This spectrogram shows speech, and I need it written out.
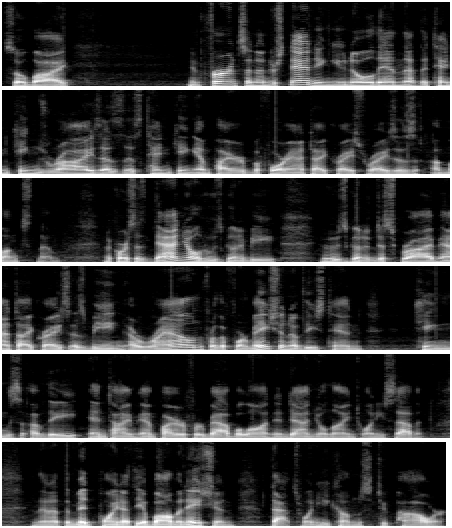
So by inference and understanding, you know then that the ten kings rise as this ten king empire before Antichrist rises amongst them. Of course, it's Daniel who's going to be who's going to describe Antichrist as being around for the formation of these ten kings of the end time empire for Babylon in Daniel 9:27. And then at the midpoint at the abomination, that's when he comes to power.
